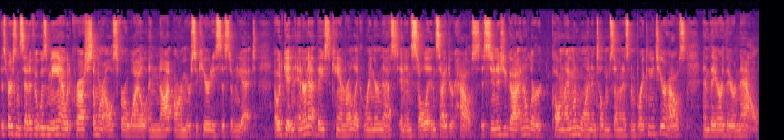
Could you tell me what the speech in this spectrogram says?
This person said, if it was me, I would crash somewhere else for a while and not arm your security system yet. I would get an internet based camera like Ring or Nest and install it inside your house. As soon as you got an alert, call 911 and tell them someone has been breaking into your house and they are there now.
